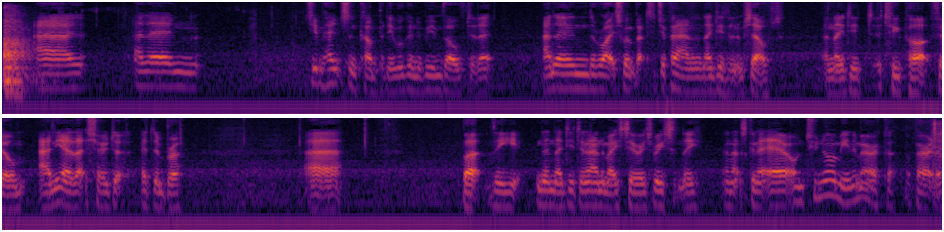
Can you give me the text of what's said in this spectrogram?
Um, and, and then Jim Henson Company were going to be involved in it, and then the rights went back to Japan and they did it themselves, and they did a two-part film, and yeah, that showed at Edinburgh. Uh, but the and then they did an anime series recently, and that's going to air on Toonami in America, apparently.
